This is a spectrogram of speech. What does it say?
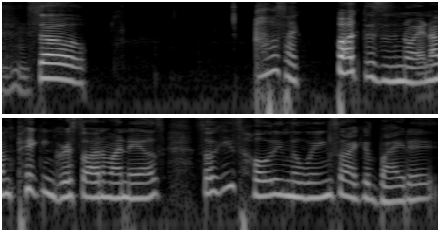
Mhm. So I was like, fuck, this is annoying. I'm picking gristle out of my nails. So he's holding the wing so I could bite it.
